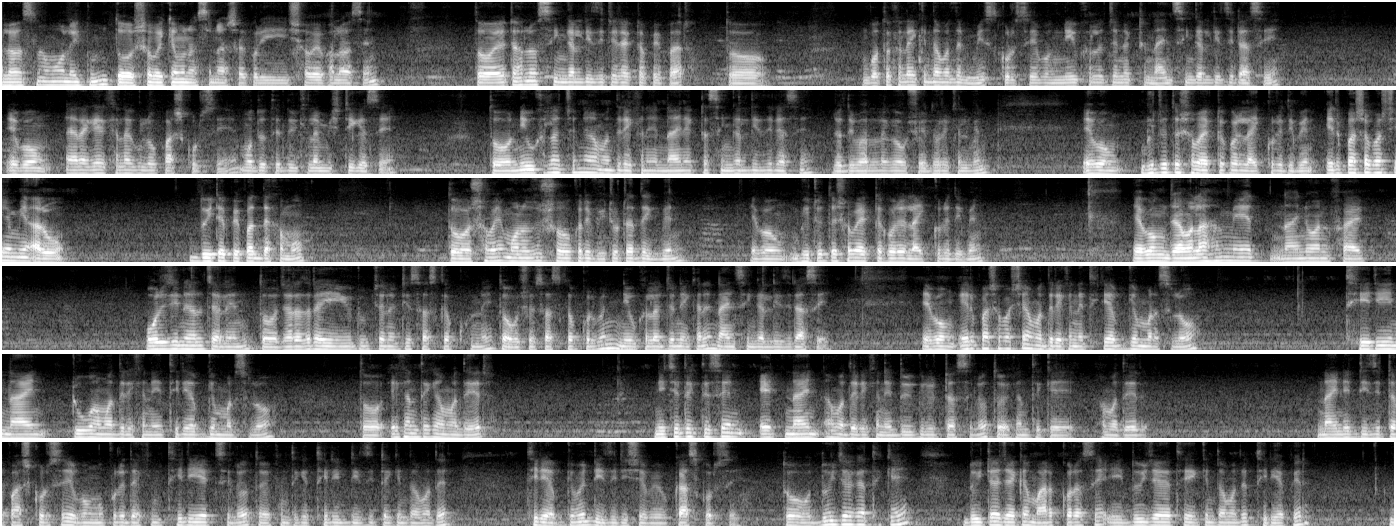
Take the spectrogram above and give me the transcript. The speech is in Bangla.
হ্যালো আসসালামু আলাইকুম। তো সবাই কেমন আছেন? আশা করি সবাই ভালো আছেন। তো এটা হলো সিঙ্গেল ডিজিটের একটা পেপার তো গত খেলায় কিন্তু আমাদের মিস করছে এবং নিউ খেলার জন্য একটা নাইন সিঙ্গেল ডিজিট আছে। এবং এর আগের খেলাগুলো পাস করছে। মধ্যতে দুই খেলা মিষ্টি গেছে। তো নিউ খেলার জন্য আমাদের এখানে নাইন একটা সিঙ্গেল ডিজিট আছে। যদি ভালো লাগে অবশ্যই ধরে খেলবেন। এবং ভিডিওতে সবাই একটা করে লাইক করে দিবেন। এর পাশাপাশি আমি আরও দুইটা পেপার দেখামো। তো সবাই মনোযোগ সহকারে ভিডিওটা দেখবেন এবং ভিডিওতে সবাই একটা করে লাইক করে দেবেন। এবং Jamal Ahmed nine one five original channel তো যারা যারা এই ইউটিউব চ্যানেলটি সাবস্ক্রাইব করেন নাই, তো অবশ্যই সাবস্ক্রাইব করবেন। নিউ খেলার জন্য এখানে নাইন সিঙ্গেল ডিজিট আছে। এবং এর পাশাপাশি আমাদের এখানে থ্রি আপ গেম মারছিল থ্রি নাইন টু আমাদের এখানে থ্রি আপ গেম মারছিল তো এখান থেকে আমাদের নিচে দেখতেছেন এইট নাইন আমাদের এখানে দুই গ্রেডটা ছিল, তো এখান থেকে আমাদের নাইনের ডিজিটটা পাস করছে এবং উপরে দেখেন থ্রি এইট ছিল, তো এখান থেকে থ্রি ডিজিটটা কিন্তু আমাদের থ্রি আপ গেমের ডিজিট হিসেবে কাজ করছে। তো দুই জায়গা থেকে দুইটা জায়গা মার্ক করা আছে এই দুই জায়গা থেকে কিন্তু আমাদের থ্রি অ্যাপের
